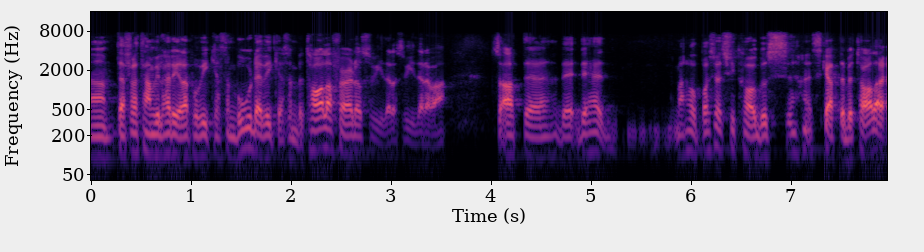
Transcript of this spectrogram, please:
Uh, därför att han vill ha reda på vilka som bor där, vilka som betalar för det och så vidare. Och så vidare va? Så att uh, det, det här, man hoppas ju att Chicagos skattebetalare,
